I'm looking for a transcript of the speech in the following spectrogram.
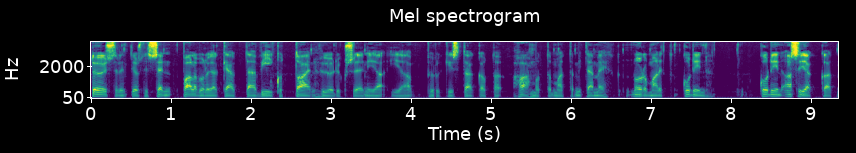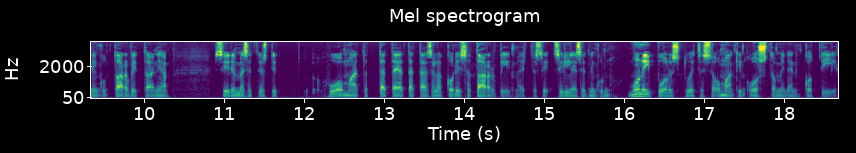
töissä, niin tietysti sen palveluja käyttää viikoittain hyödykseen ja, ja pyrkii sitä kautta hahmottamaan, että mitä me normaalit kodin, kodin asiakkaat niin kuin tarvitaan. Ja siinä mielessä tietysti huomaa, että tätä ja tätä siellä kodissa tarvii, että silleen se niin kuin monipuolistuu itse asiassa omankin ostaminen kotiin.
